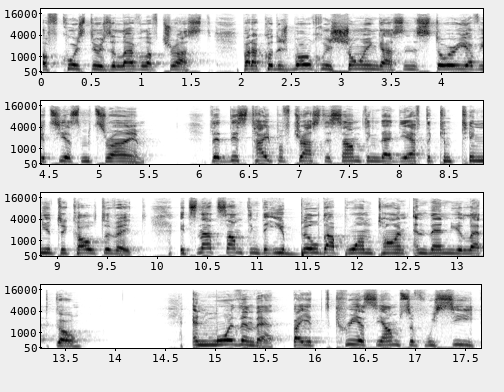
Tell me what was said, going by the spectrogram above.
Of course, there is a level of trust. But HaKadosh Baruch Hu is showing us in the story of Yetzias Mitzrayim that this type of trust is something that you have to continue to cultivate. It's not something that you build up one time and then you let go. And more than that, by Kriyas Yamsuf, we see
